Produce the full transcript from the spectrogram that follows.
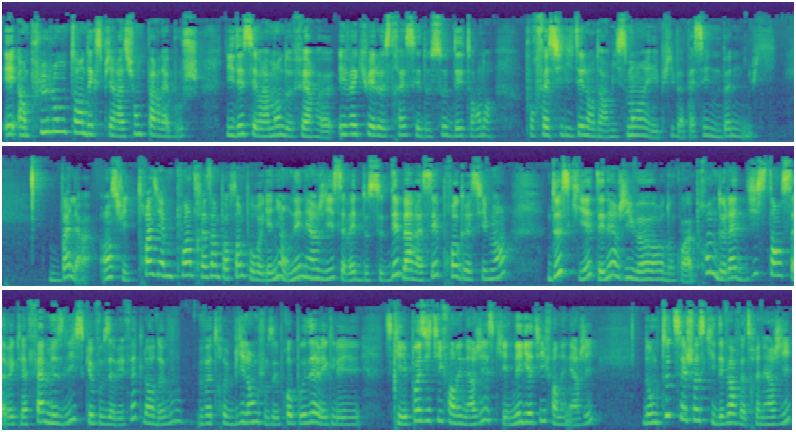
et un plus long temps d'expiration par la bouche. L'idée, c'est vraiment de faire euh, évacuer le stress et de se détendre pour faciliter l'endormissement et puis bah, passer une bonne nuit. Voilà. Ensuite, troisième point très important pour regagner en énergie, ça va être de se débarrasser progressivement de ce qui est énergivore. Donc on va prendre de la distance avec la fameuse liste que vous avez faite lors de votre bilan que je vous ai proposé avec ce qui est positif en énergie et ce qui est négatif en énergie. Donc toutes ces choses qui dévorent votre énergie,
